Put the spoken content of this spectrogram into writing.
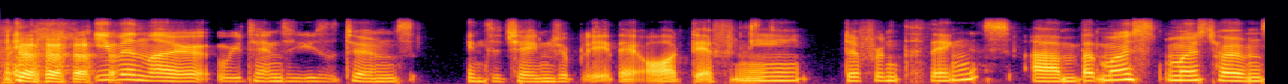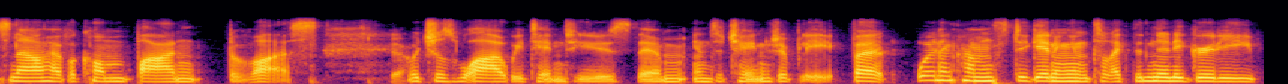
even though we tend to use the terms interchangeably, there are definitely different things. Um, but most most homes now have a combined device, yeah. which is why we tend to use them interchangeably. But when it comes to getting into like the nitty gritty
